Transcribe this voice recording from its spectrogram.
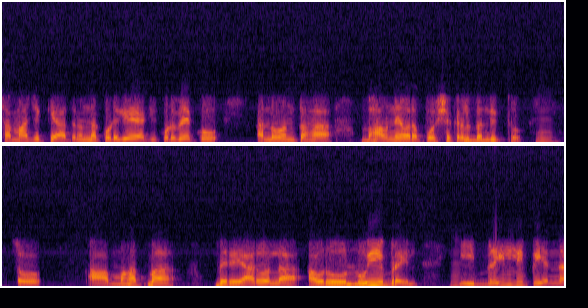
ಸಮಾಜಕ್ಕೆ ಆತನನ್ನ ಕೊಡುಗೆಯಾಗಿ ಕೊಡಬೇಕು ಅನ್ನುವಂತಹ ಭಾವನೆ ಅವರ ಪೋಷಕರಲ್ಲಿ ಬಂದಿತ್ತು. ಸೊ ಆ ಮಹಾತ್ಮ ಬೇರೆ ಯಾರು ಅಲ್ಲ ಅವರು ಲೂಯಿ ಬ್ರೈಲ್. ಈ ಬ್ರೈಲ್ ಲಿಪಿಯನ್ನ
